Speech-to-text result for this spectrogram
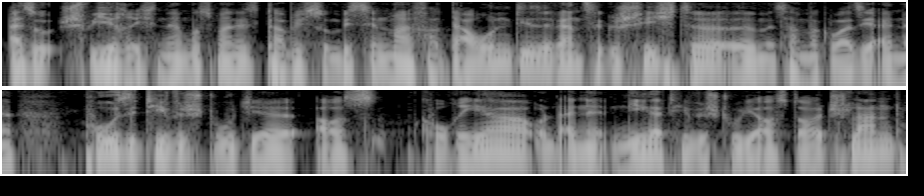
Also schwierig, ne? muss man jetzt, glaube ich, so ein bisschen mal verdauen, diese ganze Geschichte. Ähm, jetzt haben wir quasi eine positive Studie aus Korea und eine negative Studie aus Deutschland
